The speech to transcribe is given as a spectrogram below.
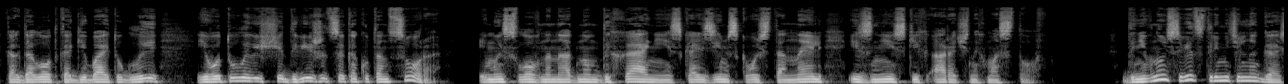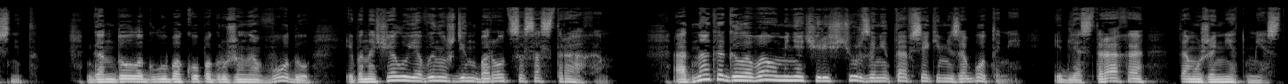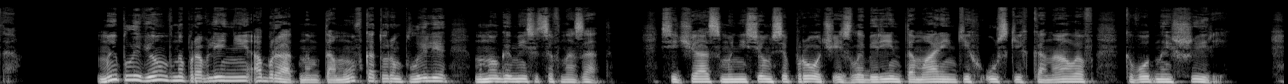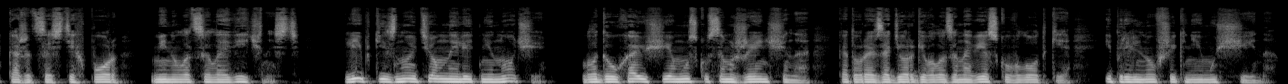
Когда лодка огибает углы, его туловище движется, как у танцора — и мы словно на одном дыхании скользим сквозь тоннель из низких арочных мостов. Дневной свет стремительно гаснет. Гондола глубоко погружена в воду, и поначалу я вынужден бороться со страхом. Однако голова у меня чересчур занята всякими заботами, и для страха там уже нет места. Мы плывем в направлении обратном тому, в котором плыли много месяцев назад. Сейчас мы несемся прочь из лабиринта маленьких узких каналов к водной шире. Кажется, с тех пор минула целая вечность. Липкий зной темной летней ночи, благоухающая мускусом женщина, которая задергивала занавеску в лодке, и прильнувший к ней мужчина.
